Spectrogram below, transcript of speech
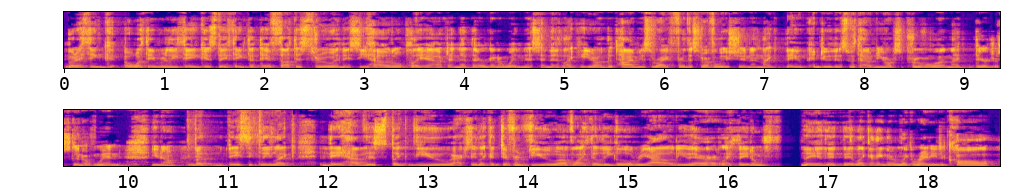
but I think what they really think is they think that they've thought this through and they see how it'll play out and that they're going to win this and that like, you know, the time is right for this revolution and like they can do this without New York's approval and like they're just going to win, you know, but basically like they have this like view, actually like a different view of like the legal reality there. Like they don't, they, they, they like, I think they're like ready to call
